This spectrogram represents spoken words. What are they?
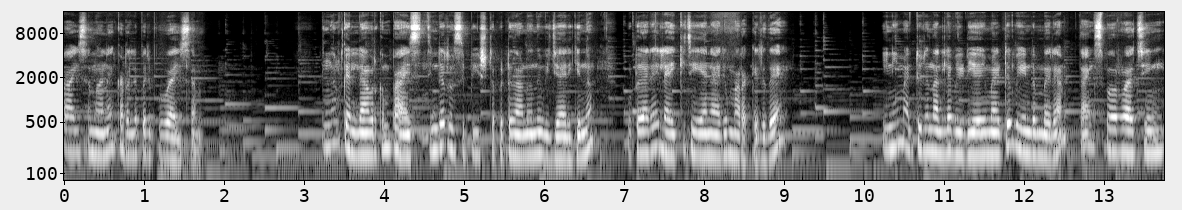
പായസമാണ് കടലപ്പരിപ്പ് പായസം. നിങ്ങൾക്കെല്ലാവർക്കും പായസത്തിന്റെ റെസിപ്പി ഇഷ്ടപ്പെട്ട് കാണുമെന്ന് വിചാരിക്കുന്നു. കൂട്ടുകാരെ ലൈക്ക് ചെയ്യാൻ ആരും മറക്കരുത്. ഇനി മറ്റൊരു നല്ല വീഡിയോയുമായിട്ട് വീണ്ടും വരാം. താങ്ക്സ് ഫോർ വാച്ചിങ്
